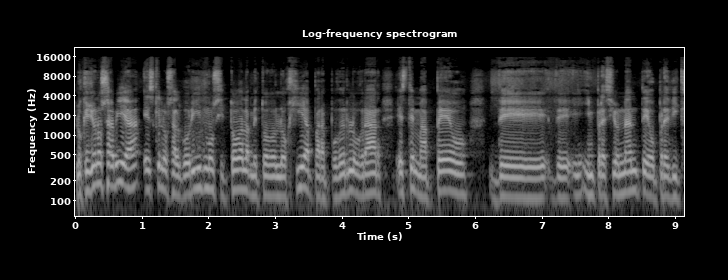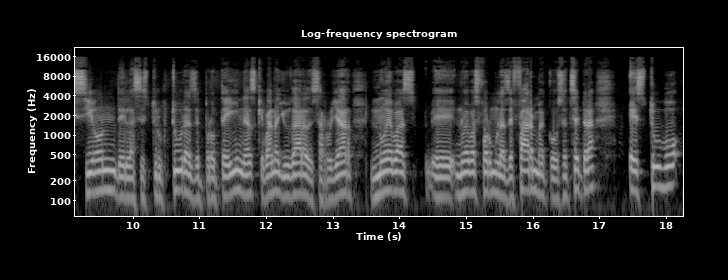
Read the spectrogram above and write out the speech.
Lo que yo no sabía es que los algoritmos y toda la metodología para poder lograr este mapeo de, impresionante o predicción de las estructuras de proteínas que van a ayudar a desarrollar nuevas eh, nuevas fórmulas de fármacos, etcétera, estuvo,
